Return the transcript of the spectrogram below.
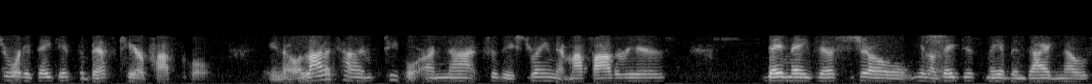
sure that they get the best care possible. You know, a lot of times people are not to the extreme that my father is. They may just show, you know, they just may have been diagnosed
